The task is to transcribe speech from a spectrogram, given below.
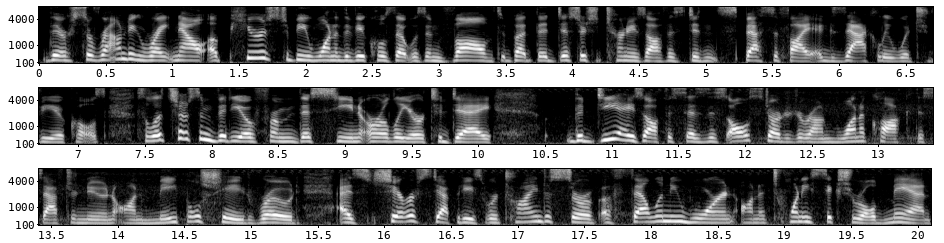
they're surrounding right now appears to be one of the vehicles that was involved, but the district attorney's office didn't specify exactly which vehicles. So let's show some video from this scene earlier today. The DA's office says this all started around 1 o'clock this afternoon on Maple Shade Road as sheriff's deputies were trying to serve a felony warrant on a 26 year old man.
